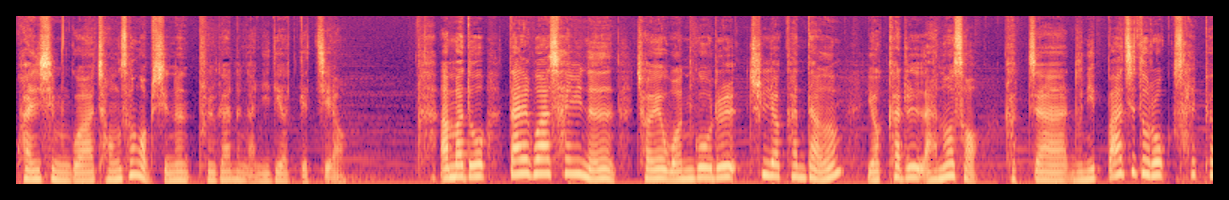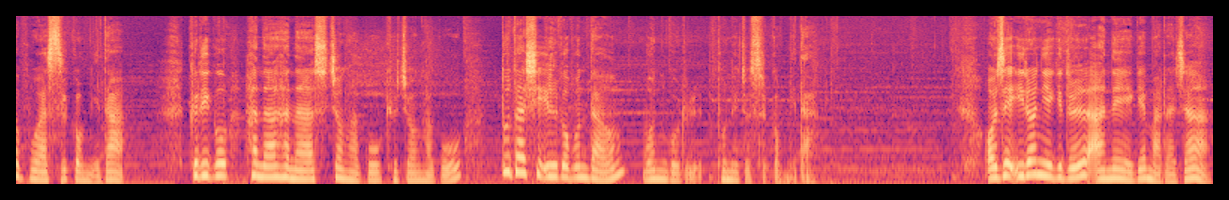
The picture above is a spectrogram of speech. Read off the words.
관심과 정성 없이는 불가능한 일이었겠지요. 아마도 딸과 사위는 저의 원고를 출력한 다음 역할을 나눠서 각자 눈이 빠지도록 살펴보았을 겁니다. 그리고 하나하나 수정하고 교정하고 또다시 읽어본 다음 원고를 보내줬을 겁니다. 어제 이런 얘기를 아내에게 말하자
